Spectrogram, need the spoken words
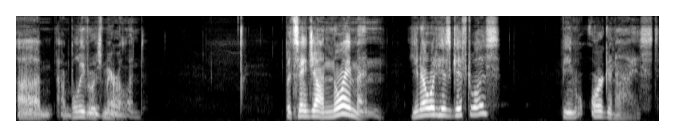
um, I believe it was Maryland. But St. John Neumann, you know what his gift was? Being organized.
